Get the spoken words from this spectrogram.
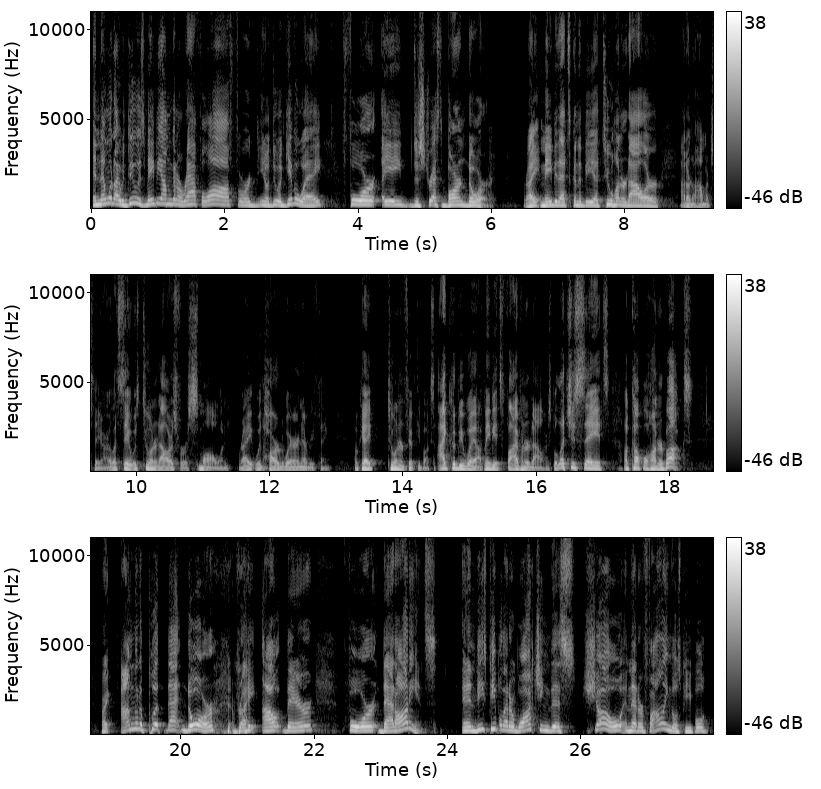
And then what I would do is maybe I'm going to raffle off or you know do a giveaway for a distressed barn door, right? Maybe that's going to be a $200, I don't know how much they are. Let's say it was $200 for a small one, right? With hardware and everything. Okay, 250 bucks. I could be way off. Maybe it's $500, but let's just say it's a couple hundred bucks. All right, I'm going to put that door right out there for that audience. And these people that are watching this show and that are following those people,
